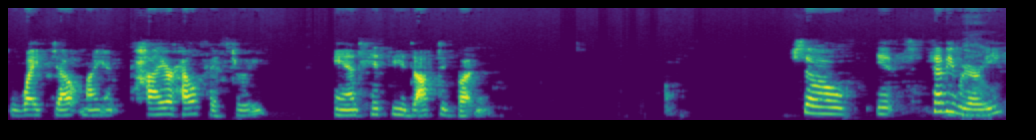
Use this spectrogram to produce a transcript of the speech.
wiped out my entire health history and hit the adopted button. So it's February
